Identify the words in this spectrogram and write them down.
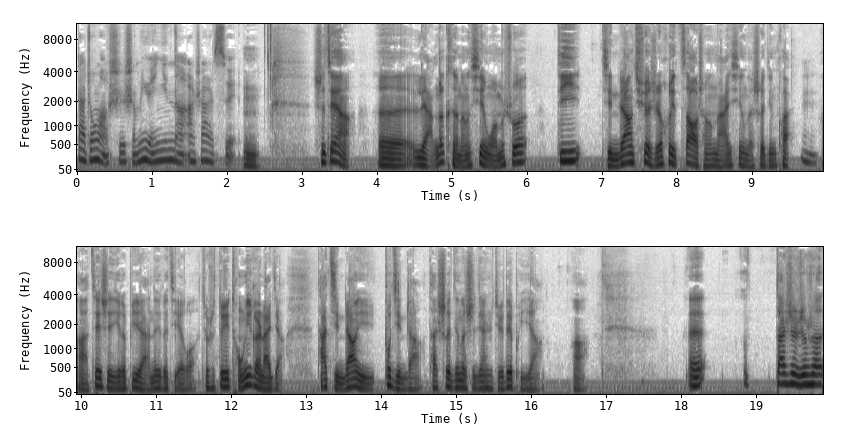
大钟老师，什么原因呢？二十二岁，嗯，是这样，呃，两个可能性。我们说，第一。紧张确实会造成男性的射精快，嗯啊，这是一个必然的一个结果。就是对于同一个人来讲，他紧张与不紧张，他射精的时间是绝对不一样的啊。呃，但是就是说，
